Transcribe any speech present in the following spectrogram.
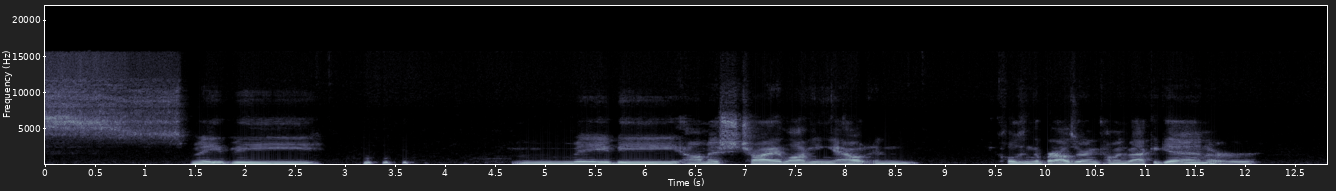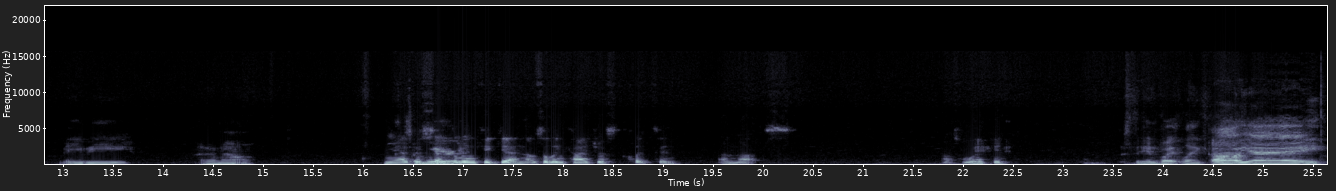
let's maybe maybe Amish try logging out and closing the browser and coming back again or maybe I don't know. Yeah, So just send the link again. That was the link I just clicked in, and that's that's working. It's the invite link. Oh yay!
